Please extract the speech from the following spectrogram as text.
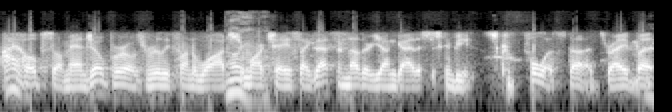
I hope so, man. Joe Burrow is really fun to watch. Oh, Ja'Marr yeah. Chase, like that's another young guy that's just going to be full of studs, right? But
